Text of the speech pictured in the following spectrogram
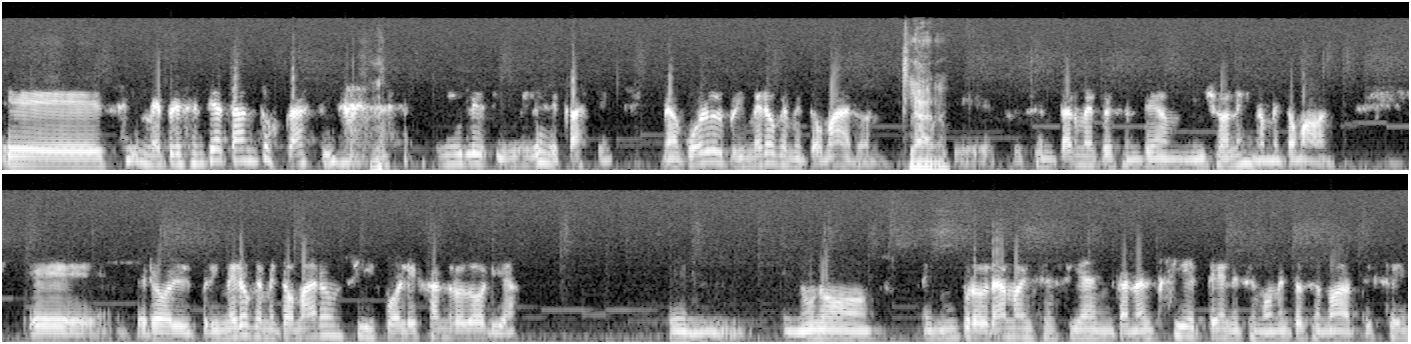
Eh, sí, me presenté a tantos castings, miles y miles de castings. Me acuerdo el primero que me tomaron. Claro. porque presentarme presenté a millones y no me tomaban. Eh, pero el primero que me tomaron sí fue Alejandro Doria en, en unos en un programa que se hacía en Canal 7, en ese momento se llamaba TC,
